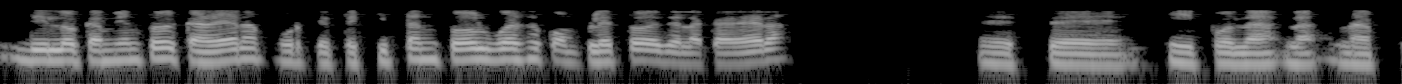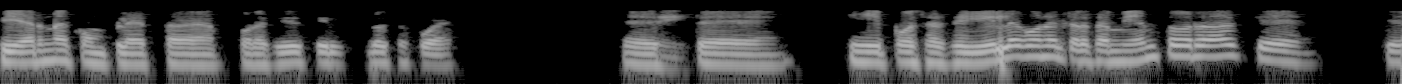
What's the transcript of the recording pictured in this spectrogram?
dislocamiento de cadera, porque te quitan todo el hueso completo desde la cadera este y pues la, la, la pierna completa, por así decirlo, se fue. Este, y pues a seguirle con el tratamiento, ¿verdad? Que, que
